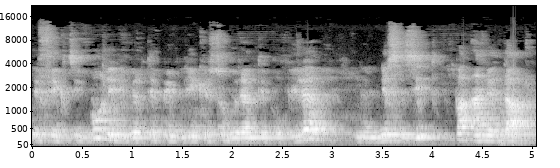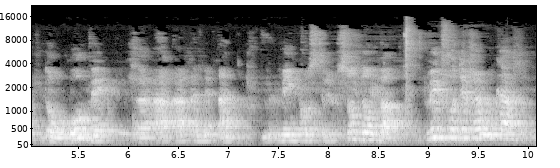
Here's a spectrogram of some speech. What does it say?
effectivement les libertés publiques et souveraineté populaire ne nécessitent pas un État d'en haut, mais, euh, mais une construction d'en bas. Mais il faut déjà le cadre.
